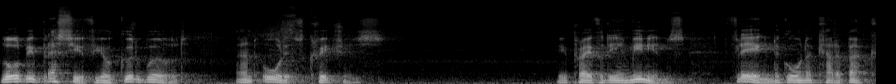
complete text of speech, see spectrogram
Lord, we bless you for your good world and all its creatures. We pray for the Armenians fleeing Nagorno-Karabakh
